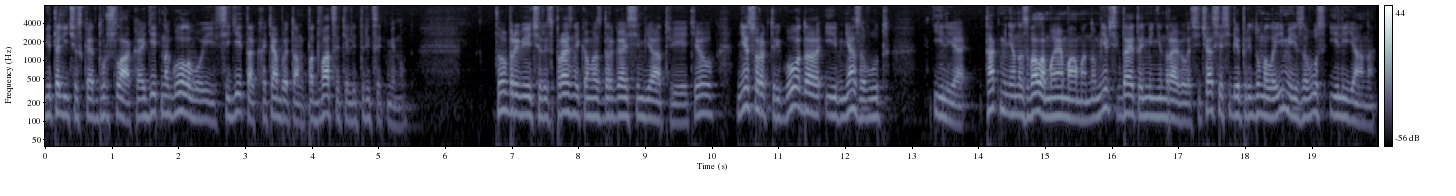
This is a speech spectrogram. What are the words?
металлическое, дуршлаг, одеть на голову и сидеть так хотя бы там по 20 или 30 минут. Добрый вечер и с праздником вас, дорогая семья, ответил. Мне 43 года и меня зовут Илья. Так меня назвала моя мама, но мне всегда это имя не нравилось. Сейчас я себе придумала имя и зову Ильяна.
